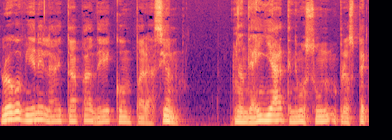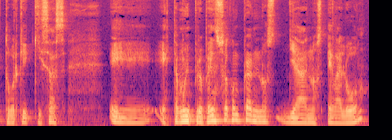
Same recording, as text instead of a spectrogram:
Luego viene la etapa de comparación, donde ahí ya tenemos un prospecto, porque quizás está muy propenso a comprarnos, ya nos evaluó,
